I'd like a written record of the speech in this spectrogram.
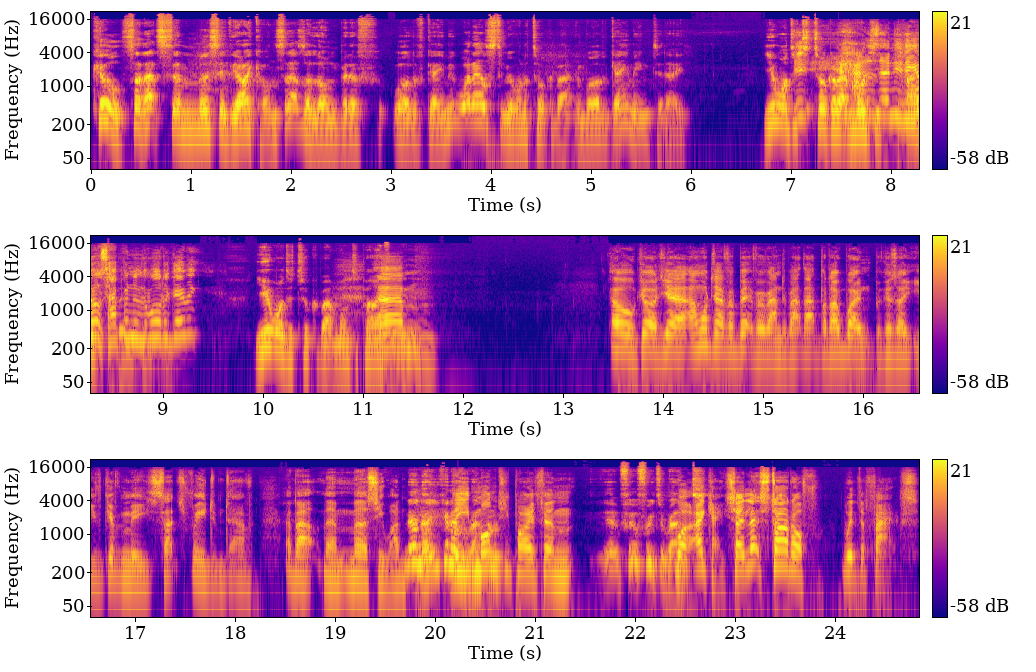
Cool. So that's um, Mercy of the Icon. So that was a long bit of World of Gaming. What else do we want to talk about in World of Gaming today? You wanted to talk about Has Monty anything Python, else happened in the world of gaming? You wanted to talk about Monty Python, Um, didn't you? Oh god, yeah. I want to have a bit of a rant about that, but I won't because I, you've given me such freedom to have about the Mercy one. No, no, you can have the. Monty Python. Yeah, feel free to rant. Well, okay. So let's start off with the facts.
